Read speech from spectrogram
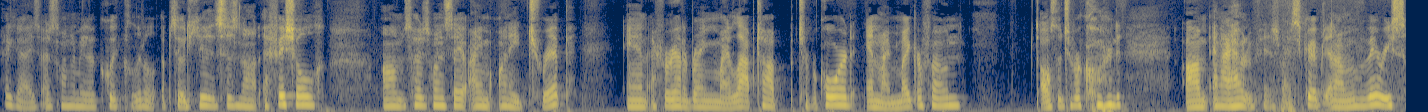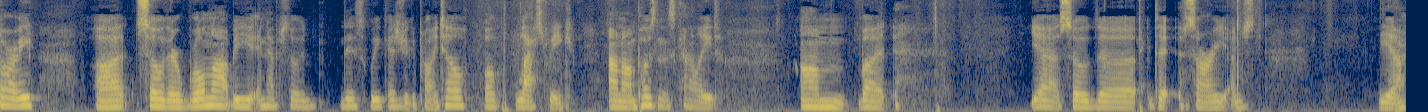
Hey guys, I just want to make a quick little episode here. This is not official. Um, so I just want to say I'm on a trip and I forgot to bring my laptop to record and my microphone also to record. Um, and I haven't finished my script and I'm very sorry. Uh, so there will not be an episode this week, as you could probably tell. Well, last week. I don't know, I'm posting this kind of late. Um, but yeah, so the, the, sorry, I'm just, yeah.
